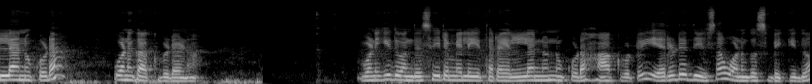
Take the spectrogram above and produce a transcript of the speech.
ಎಲ್ಲನೂ ಕೂಡ ಒಣಗಾಕ್ಬಿಡೋಣ. ಒಣಗಿದ ಒಂದು ಸೀರೆ ಮೇಲೆ ಈ ಥರ ಎಲ್ಲನೂ ಕೂಡ ಹಾಕ್ಬಿಟ್ಟು ಎರಡು ದಿವಸ ಒಣಗಿಸ್ಬೇಕಿದು.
